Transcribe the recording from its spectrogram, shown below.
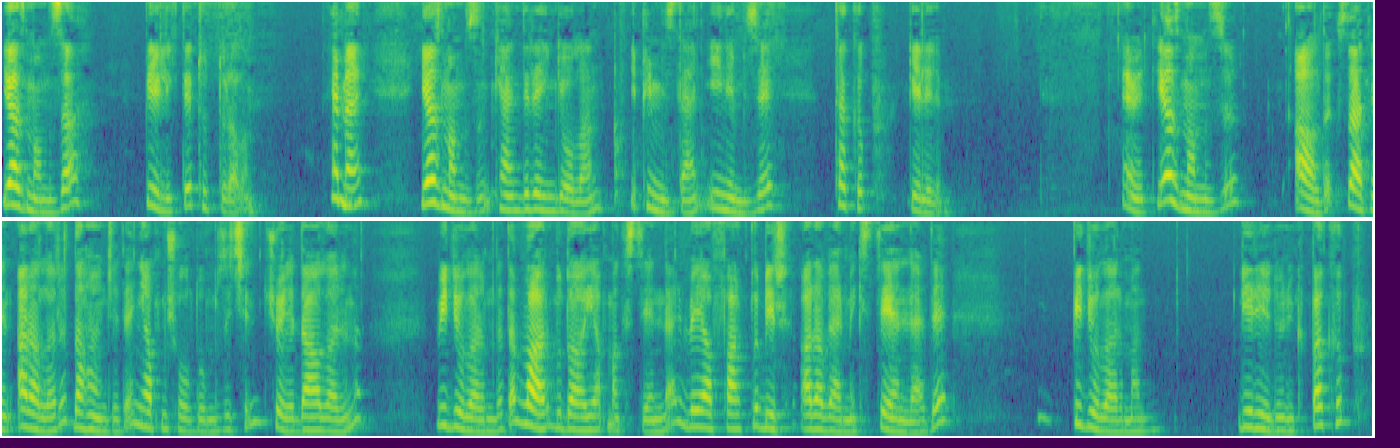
yazmamıza birlikte tutturalım. Hemen yazmamızın kendi rengi olan ipimizden iğnemize takıp gelelim. Evet yazmamızı aldık. Zaten araları daha önceden yapmış olduğumuz için şöyle dağlarını videolarımda da var. Bu dağı yapmak isteyenler veya farklı bir ara vermek isteyenler de videolarıma geriye dönük bakıp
